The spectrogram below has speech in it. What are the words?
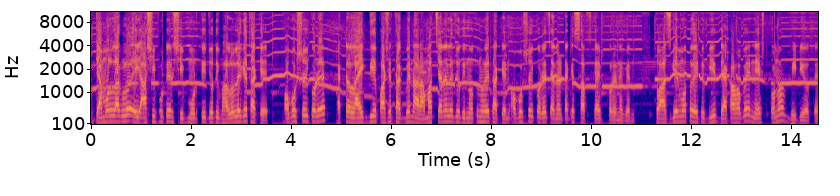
তো কেমন লাগল এই আশি ফুটের শিব মূর্তি? যদি ভালো লেগে থাকে, অবশ্যই করে একটা লাইক দিয়ে পাশে থাকবেন। আর আমার চ্যানেলে যদি নতুন হয়ে থাকেন, অবশ্যই করে চ্যানেলটাকে সাবস্ক্রাইব করে নেবেন। তো আজকের মতো এটুকুই। দেখা হবে নেক্সট কোনো ভিডিওতে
